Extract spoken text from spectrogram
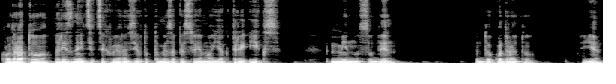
квадрату різниці цих виразів. Тобто ми записуємо як 3х мінус 1 до квадрату є.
